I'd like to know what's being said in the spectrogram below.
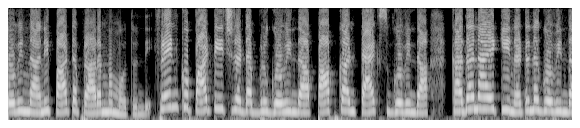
గోవింద అని పాట ప్రారంభమవుతుంది. ఫ్రెండ్కు పార్టీ ఇచ్చిన డబ్బులు గోవింద పాప్కార్న్ ట్యాక్స్ గోవింద కథానాయకి నటన గోవింద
